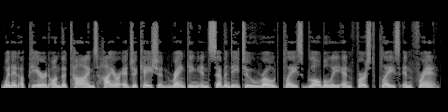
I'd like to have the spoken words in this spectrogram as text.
when it appeared on the Times Higher Education ranking in 72 road place globally and first place in France,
